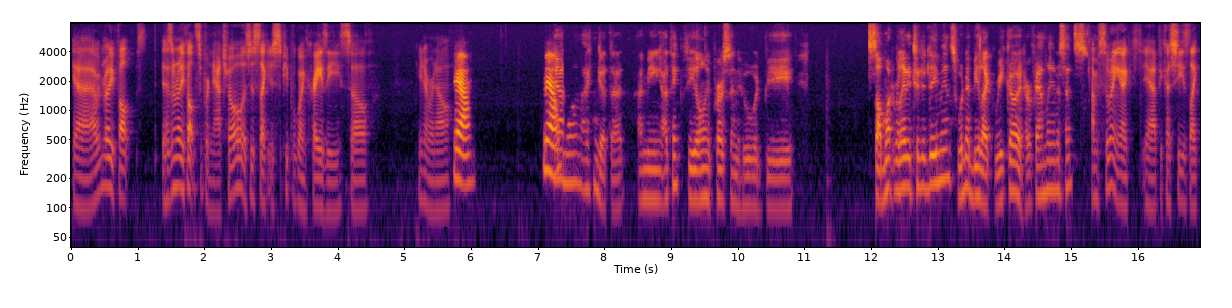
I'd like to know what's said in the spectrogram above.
yeah, I haven't really felt it hasn't really felt supernatural. It's just like it's just people going crazy. So you never know. Yeah. Yeah. Yeah, no, I can get that. I mean, I think the only person who would be somewhat related to the demons wouldn't it be like Rika and her family in a sense? I'm assuming like yeah, because she's like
